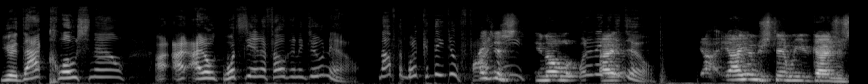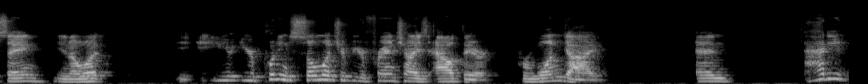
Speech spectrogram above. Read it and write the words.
You're that close now. I, I, I don't. What's the NFL gonna do now? Nothing. What could they do? Find I just, me? you know, What are they I, gonna do? I, I understand what you guys are saying. You know what? You're putting so much of your franchise out there for one guy, and how do you?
